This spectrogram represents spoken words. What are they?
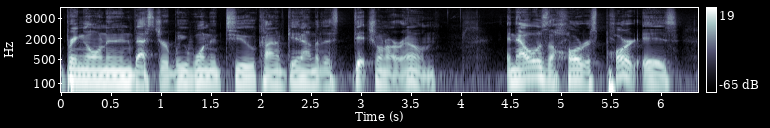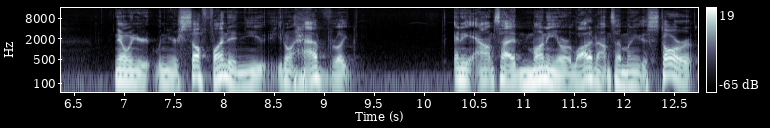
bring on an investor. We wanted to kind of get out of this ditch on our own. And that was the hardest part is you know when you're when you're self funded and you you don't have like any outside money or a lot of outside money to start,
